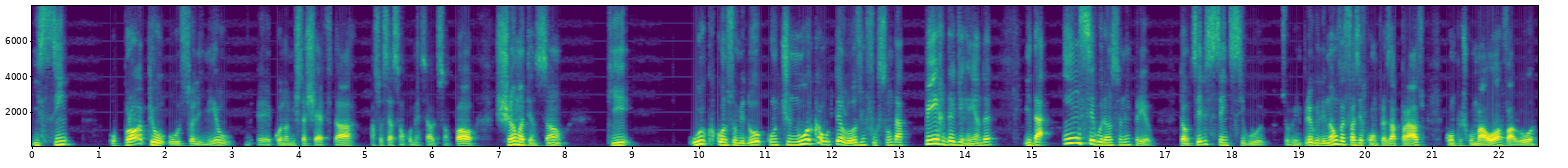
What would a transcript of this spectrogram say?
E sim, o próprio o Solimeu, é, economista-chefe da Associação Comercial de São Paulo, chama atenção que o consumidor continua cauteloso em função da perda de renda e da insegurança no emprego. Então, se ele se sente seguro sobre o emprego, ele não vai fazer compras a prazo, compras com maior valor,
